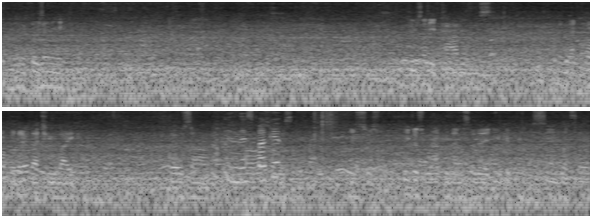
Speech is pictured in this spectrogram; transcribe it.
And if there's any if there's any patterns that, over there that you like those um In this bucket? He's just he just wrapped them so that you could kind of see what's there.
